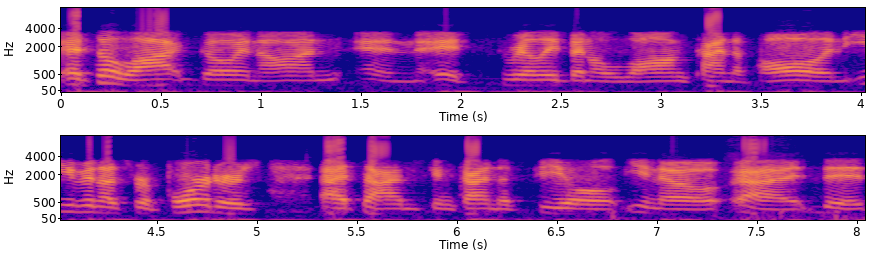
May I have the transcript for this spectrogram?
it's a lot going on, and it's really been a long kind of haul. And even us reporters, at times, can kind of feel, you know, uh, that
